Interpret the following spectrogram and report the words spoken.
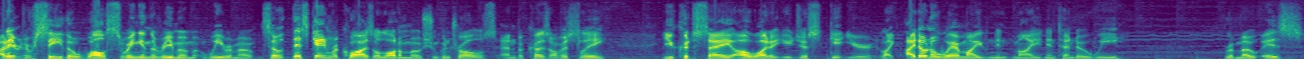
I didn't see the while swinging the Wii remote. So this game requires a lot of motion controls, and because obviously you could say, oh, why don't you just get your... Like, I don't know where my, my Nintendo Wii remote is.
